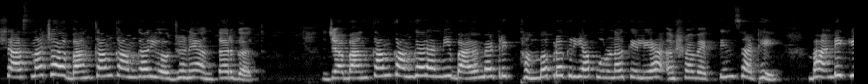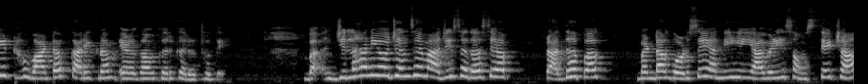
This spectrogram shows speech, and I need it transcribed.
शासनाच्या बांधकाम कामगार योजनेअंतर्गत ज्या बांधकाम कामगारांनी बायोमेट्रिक थंब प्रक्रिया पूर्ण केली आहे अशा व्यक्तींसाठी भांडी किट वाटप कार्यक्रम येळगावकर करत होते. ब जिल्हा नियोजनचे माजी सदस्य प्राध्यापक बंडा गोडसे यांनीही यावेळी संस्थेच्या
